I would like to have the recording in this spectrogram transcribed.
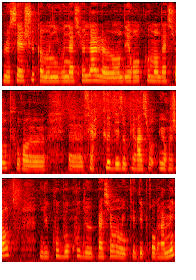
le CHU, comme au niveau national, euh, ont des recommandations pour euh, faire que des opérations urgentes. Du coup, beaucoup de patients ont été déprogrammés.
